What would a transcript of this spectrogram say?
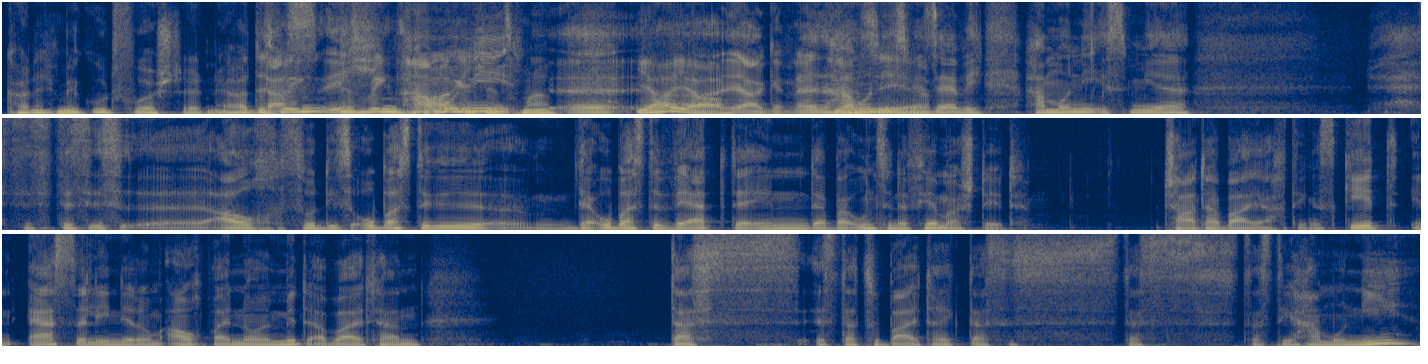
kann ich mir gut vorstellen. Ja, deswegen, deswegen frage ich jetzt mal. Äh, ja, ja. ja, genau. Harmonie ist sehr. mir sehr wichtig. Harmonie ist mir, das ist, das ist äh, auch so das oberste, äh, der oberste Wert, der, in, der bei uns in der Firma steht. Charter Bar Yachting. Es geht in erster Linie darum, auch bei neuen Mitarbeitern, dass es dazu beiträgt, dass, es, dass, dass die Harmonie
